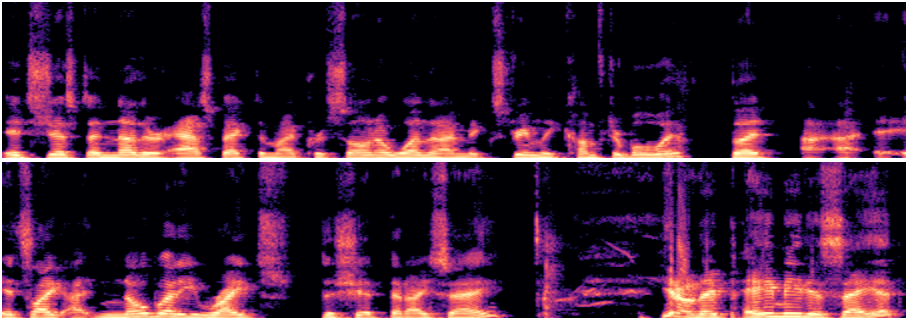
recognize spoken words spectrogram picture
It's just another aspect of my persona, one that I'm extremely comfortable with. But I, I, it's like I, nobody writes the shit that I say. you know, they pay me to say it.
